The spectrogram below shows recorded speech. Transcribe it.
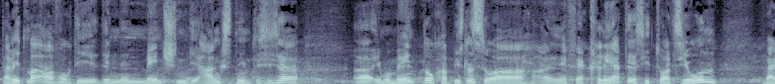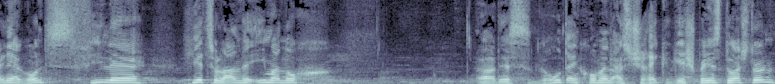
damit man einfach die, den Menschen die Angst nimmt. Das ist ja äh, im Moment noch ein bisschen so eine, eine verklärte Situation, weil ja ganz viele hierzulande immer noch äh, das Grundeinkommen als Schreckgespenst darstellen.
